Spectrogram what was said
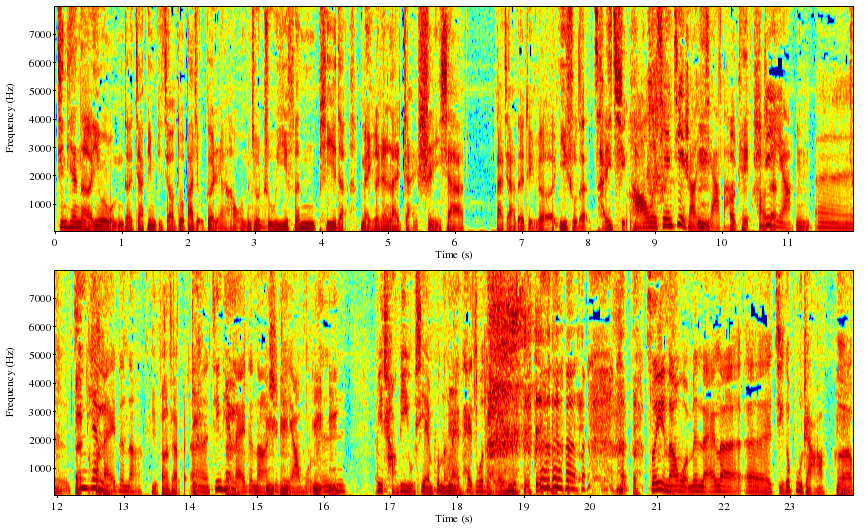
今天呢，因为我们的嘉宾比较多，八九个人哈，我们就逐一分批的每个人来展示一下。大家的这个艺术的才情。好，我先介绍一下吧。OK，好的。这样，嗯，呃，今天来的呢，可以放下来。嗯，今天来的呢是这样，我们因为场地有限，不能来太多的人，所以呢，我们来了呃几个部长和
